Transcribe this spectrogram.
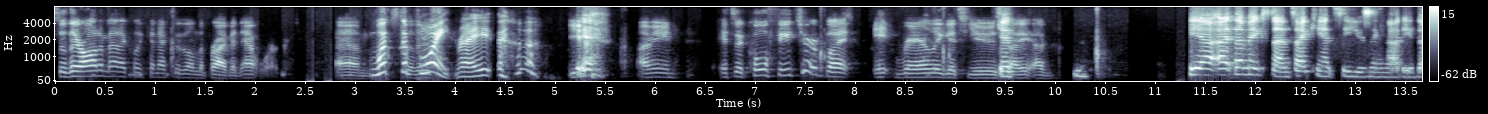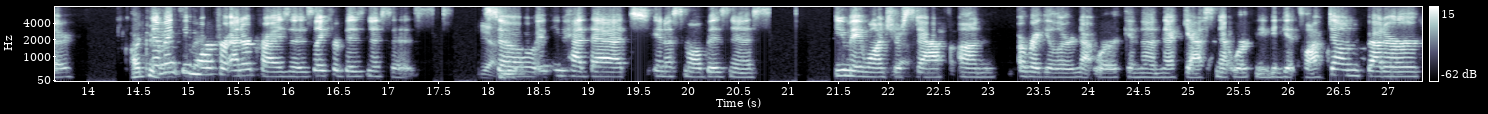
So they're automatically connected on the private network. Um, What's the so point, right? Yeah, Yeah. I mean, it's a cool feature, but it rarely gets used. It- I, I, Yeah, I, that makes sense. I can't see using that either. I could, That might be more for enterprises, like for businesses. yeah, So if you had that in a small business, you may want your Yeah. staff on a regular network and then that gas network maybe gets locked down better,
